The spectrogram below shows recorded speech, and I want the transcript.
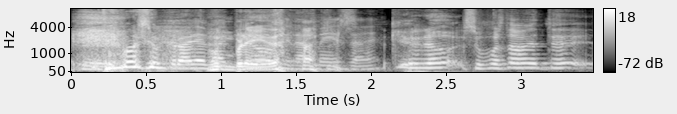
Tenemos un problema Un aquí break. hoxe na mesa, eh. que no, supuestamente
